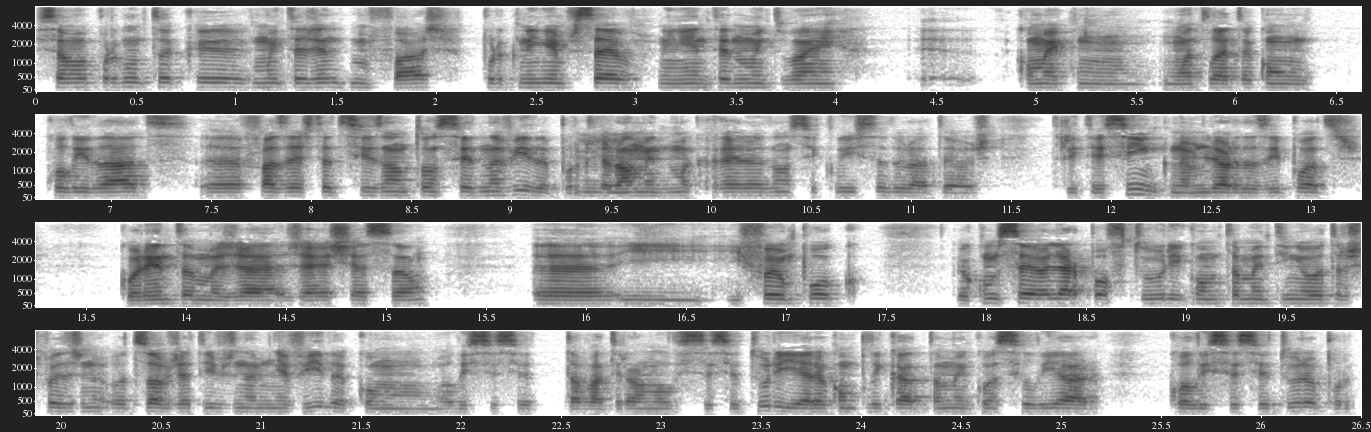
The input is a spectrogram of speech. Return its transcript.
Isso é uma pergunta que muita gente me faz, porque ninguém percebe, ninguém entende muito bem eh, como é que um, um atleta com qualidade eh, faz esta decisão tão cedo na vida, porque Uhum. geralmente uma carreira de um ciclista dura até aos 35, na melhor das hipóteses 40, mas já, já é exceção. Eh, e, e foi um pouco. Eu comecei a olhar para o futuro e como também tinha outras coisas, outros objetivos na minha vida, como a licenciatura, estava a tirar uma licenciatura e era complicado também conciliar com a licenciatura, porque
